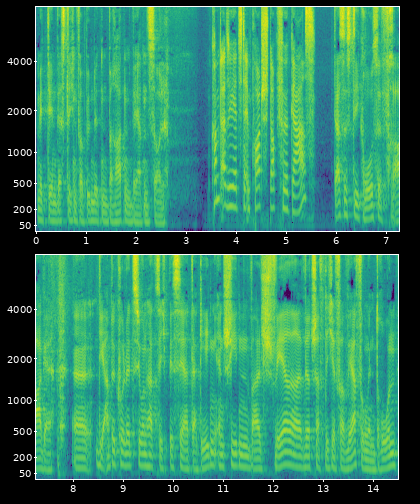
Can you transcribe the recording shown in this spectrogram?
mit den westlichen Verbündeten beraten werden soll. Kommt also jetzt der Importstopp für Gas? Das ist die große Frage. Äh, die Ampelkoalition hat sich bisher dagegen entschieden, weil schwere wirtschaftliche Verwerfungen drohen,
